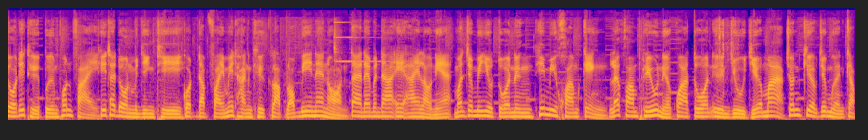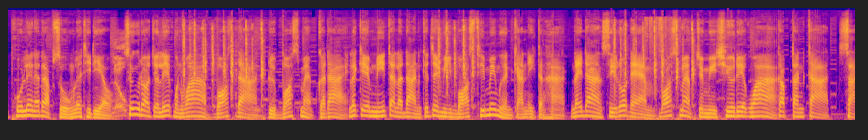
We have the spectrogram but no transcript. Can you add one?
ตัวที่ถือปืนพ่นไฟ ที่ถ้าโดนมันยิงที กดดับไฟไม่ทันคือกลับล็อบบี้แน่นอน แต่ในบรรดา AI เหล่านี้มันจะมีอยู่ตัวหนึ่งที่มีความเก่ง และความพริ้วเหนือกว่าตัวอื่นอยู่เยอะมาก จนเกือบจะเหมือนกับผู้เล่นระดับสูงเลยทีเดียว ซึ่งเราจะเรียกมันว่าบอสด่านหรือบอสแมปก็ได้ และเกมนี้แต่ละด่านก็จะมีบอสที่ไม่เหมือนกันอีกต่างหากในด่าน Zero Dam บอสแมปจะมีชื่อเรียกว่ากัปตันกาดซา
